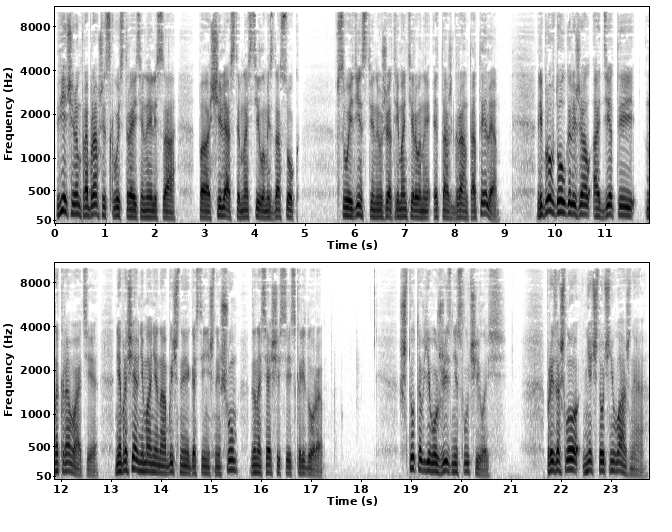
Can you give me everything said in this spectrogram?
Вечером, пробравшись сквозь строительные леса по щелястым настилам из досок в свой единственный уже отремонтированный этаж Гранд-отеля, Ребров долго лежал одетый на кровати, не обращая внимания на обычный гостиничный шум, доносящийся из коридора. Что-то в его жизни случилось. Произошло нечто очень важное.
